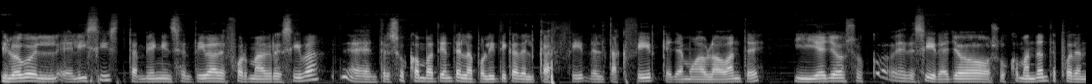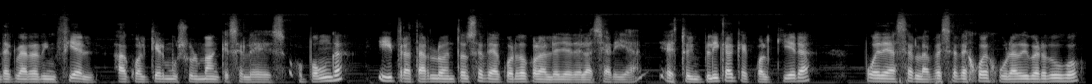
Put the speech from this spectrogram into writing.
Y luego el, ISIS también incentiva de forma agresiva eh, entre sus combatientes la política del, kafir, del takfir, que ya hemos hablado antes, y ellos, es decir, ellos, sus comandantes pueden declarar infiel a cualquier musulmán que se les oponga y tratarlo entonces de acuerdo con las leyes de la Sharia. Esto implica que cualquiera puede hacer las veces de juez, jurado y verdugo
